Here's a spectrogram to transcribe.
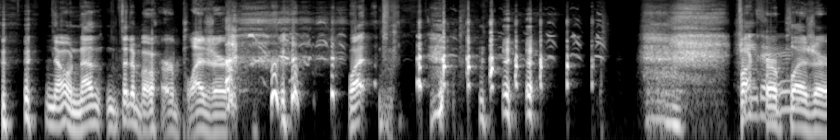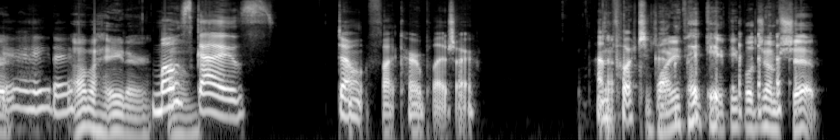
no nothing about her pleasure what fuck her pleasure You're a hater. i'm a hater Most Um, guys don't fuck her pleasure. Unfortunately. why do you think gay people jump ship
